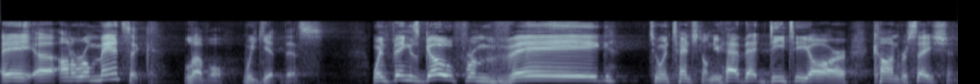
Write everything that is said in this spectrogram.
a, uh, on a romantic level, we get this. When things go from vague to intentional, and you have that DTR conversation.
